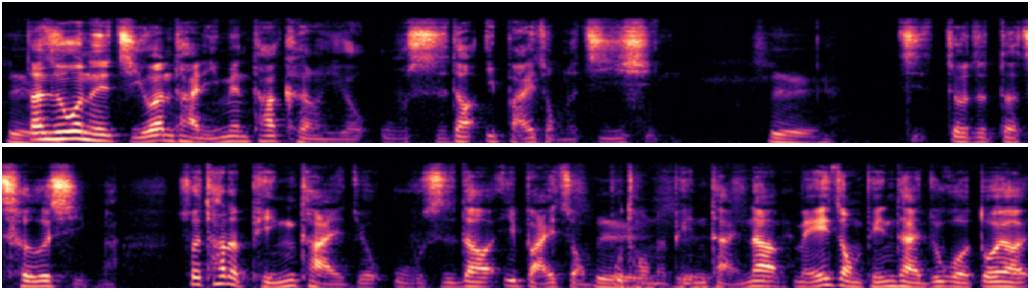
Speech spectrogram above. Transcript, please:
是，但是问题几万台里面，它可能有五十到一百种的机型，是。机就是的车型啊，所以它的平台有五十到一百种不同的平台。那每一种平台如果都要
